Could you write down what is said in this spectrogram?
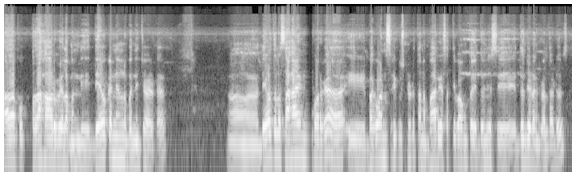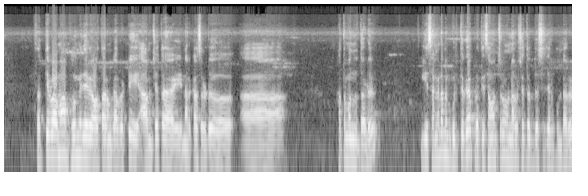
దాదాపు పదహారు వేల మంది దేవకన్యలను బంధించాడట దేవతల సహాయం కోరగా ఈ భగవాన్ శ్రీకృష్ణుడు తన భార్య సత్యభామతో యుద్ధం చేసి యుద్ధం చేయడానికి వెళ్తాడు. సత్యభామ భూమిదేవి అవతారం కాబట్టి ఆమె చేత ఈ నరకాసురుడు హతమందుతాడు. ఈ సంఘటన గుర్తుగా ప్రతి సంవత్సరం నరక చతుర్దశి జరుపుకుంటారు.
